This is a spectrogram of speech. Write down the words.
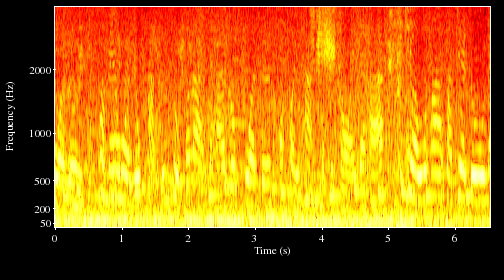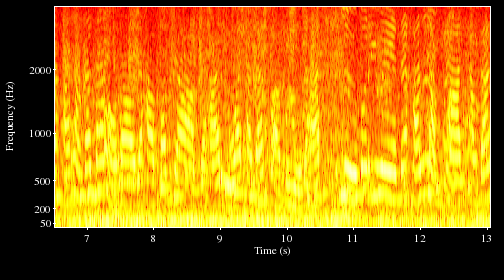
วัวเลย ถ้าแม่วัวยกหางขึ้นสูงเมื่อไหร่นะคะรบกวนเดินขอถอยห่างสักเล็กน้อยนะคะ เดี๋ยวอ่าสังเกตดูนะคะทางด้านหน้าของเรานะคะ ป้อมยามนะคะ หรือว่าทางด้านขวามือนะคะ หรือบริเวณนะคะหลังคานทางด้าน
